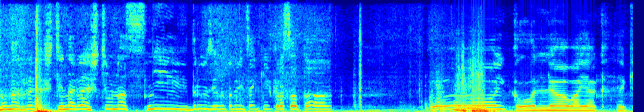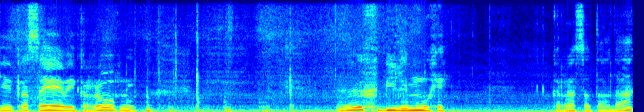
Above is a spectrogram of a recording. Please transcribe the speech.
Ну нарешті, нарешті у нас сніг, друзі, ви подивіться, яка красота. Ой, кльова як, який красивий, крупний. Ух, білі мухи. Красота, да?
